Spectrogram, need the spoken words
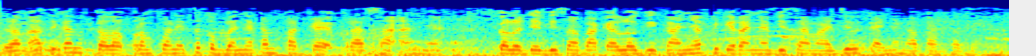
dalam arti kan kalau perempuan itu kebanyakan pakai perasaannya. Kalau dia bisa pakai logikanya, pikirannya bisa maju, kayaknya nggak apa-apa deh.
